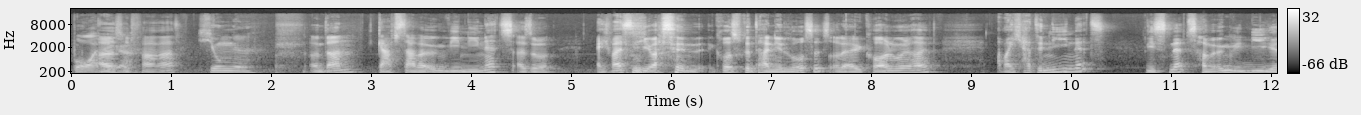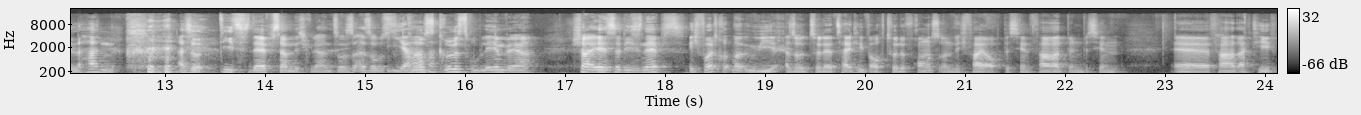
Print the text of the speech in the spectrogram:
Boah, Alles Digga. mit Fahrrad. Junge. Und dann gab es da aber irgendwie nie Netz. Also, ich weiß nicht, was in Großbritannien los ist oder in Cornwall halt. Aber ich hatte nie Netz. Die Snaps haben irgendwie nie geladen. Also, Die Snaps haben nicht geladen. So, als ob es Ja. das größte Problem wäre. Scheiße, die Snaps. ich wollte mal irgendwie, also zu der Zeit lief auch Tour de France und ich fahre ja auch ein bisschen Fahrrad, bin ein bisschen äh, Fahrradaktiv.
